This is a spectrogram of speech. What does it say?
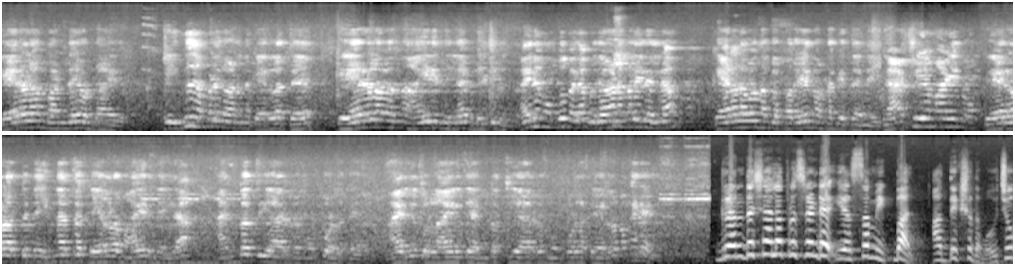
കേരളം പണ്ടേ ഉണ്ടായിരുന്നു പക്ഷെ ഇന്ന് നമ്മൾ കാണുന്ന കേരളത്തെ കേരളം എന്നായിരുന്നില്ല വിളിച്ചിരുന്നു അതിനു മുമ്പ് പല പുരാണങ്ങളിലെല്ലാം കേരളം എന്നൊക്കെ പറയുന്നുണ്ടെങ്കിൽ തന്നെ രാഷ്ട്രീയമായി കേരളത്തിന്റെ ഇന്നത്തെ കേരളമായിരുന്നില്ല. അൻപത്തിയാറിന് മുമ്പുള്ള കേരളം. ആയിരത്തി തൊള്ളായിരത്തി അൻപത്തിയാറിന് മുമ്പുള്ള കേരളം അങ്ങനെയല്ല. ഗ്രന്ഥശാല പ്രസിഡന്റ് എസ് എം ഇക്ബാൽ അധ്യക്ഷത വഹിച്ചു.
